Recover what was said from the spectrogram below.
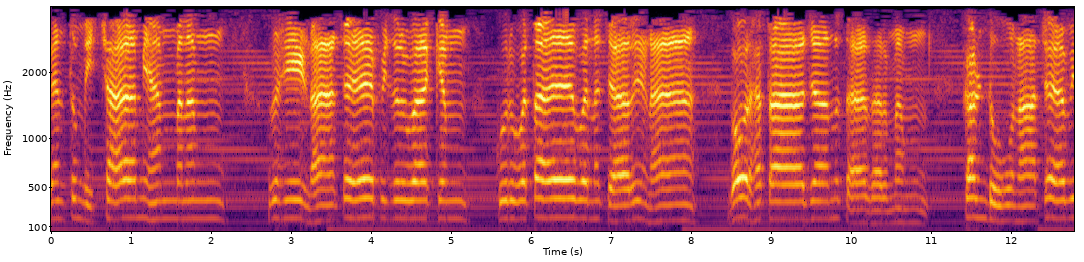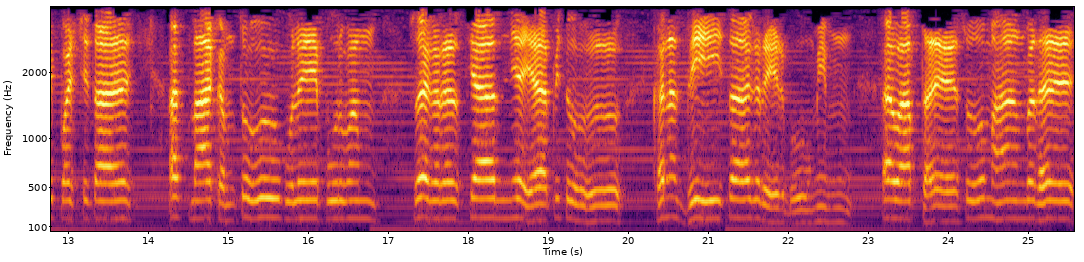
गन्तुम् इच्छाम्यहं मनम् ऋषीणा च पितुर्वाक्यं कुर्वता वनचारिणा। गौर्हता जानता धर्मम् कण्डूना च विपश्चिता। अस्माकं तु कुले पूर्वं सागरस्यान्यया पितुः खनद्भिः सागरेर्भूमिम् अवाप्त सुमहान् वध।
